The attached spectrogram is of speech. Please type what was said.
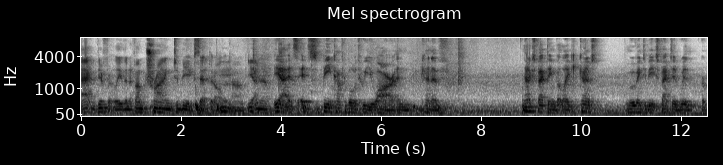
act differently than if I'm trying to be accepted all the time. Mm. Yeah. You know? Yeah, it's it's being comfortable with who you are and kind of not expecting, but like kind of moving to be expected with or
